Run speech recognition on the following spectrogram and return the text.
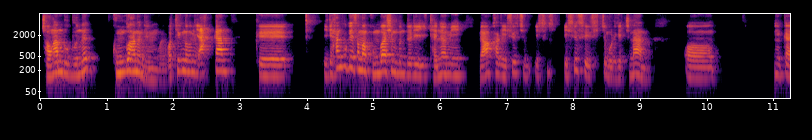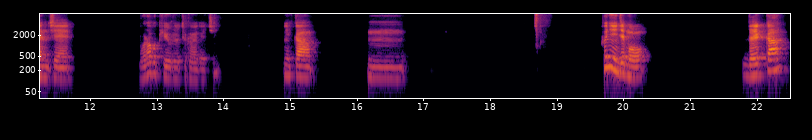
정한 부분을 공부하면 되는 거예요. 어떻게 보면 약간 그 이게 한국에서만 공부하신 분들이 이 개념이 명확하게 있을지, 있을, 있을 수 있을지 모르겠지만 어 그러니까 이제 뭐라고 비유를 들어야 되지? 그러니까 음 흔히 이제 뭐 내가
